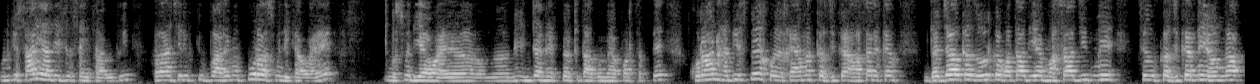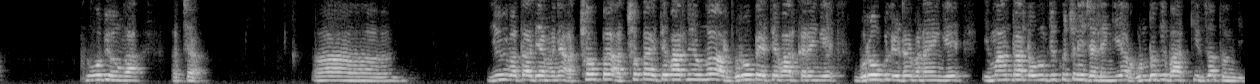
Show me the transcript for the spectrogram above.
उनकी सारी हदीसें सही साबित हुई। कुरान शरीफ के बारे में पूरा उसमें लिखा हुआ है। उसमें दिया हुआ है इंटरनेट पर किताबों में आप पढ़ सकते हैं। कुरान हदीस में क़्यामत का ज़िक्र आसार दज्जाल का जहूर का बता दिया मसाजिद में से उसका ज़िक्र नहीं होगा वो भी होगा। अच्छा। आ, ये भी बता दिया मैंने, अच्छों पर अच्छों का एतबार नहीं होगा और बुरों पे एतबार करेंगे, बुरों को लीडर बनाएँगे, ईमानदार लोगों की कुछ नहीं चलेंगी और गुंडों की बात की इज़्ज़त होगी।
